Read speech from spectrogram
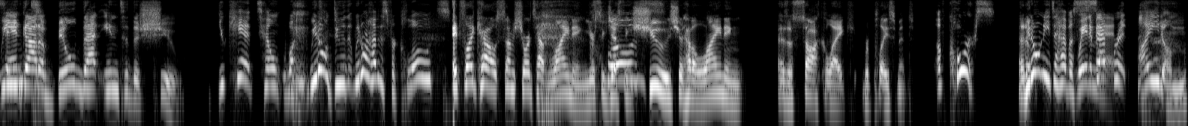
we gotta build that into the shoe. You can't tell what we don't do that. We don't have this for clothes. It's like how some shorts have lining. You're suggesting shoes should have a lining as a sock like replacement. Of course. And we don't need to have a Wait a minute. separate item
